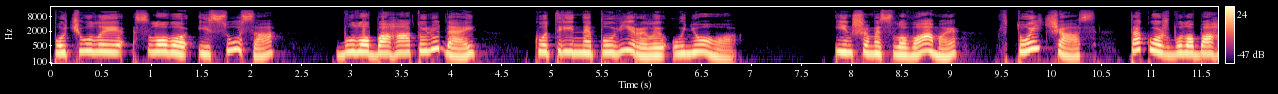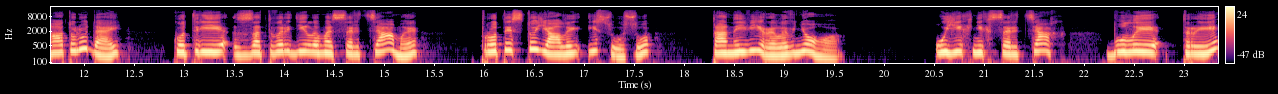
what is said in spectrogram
почули Слово Ісуса, було багато людей, котрі не повірили у нього. Іншими словами, в той час також було багато людей, котрі з затверділими серцями протистояли Ісусу та не вірили в нього. У їхніх серцях були три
